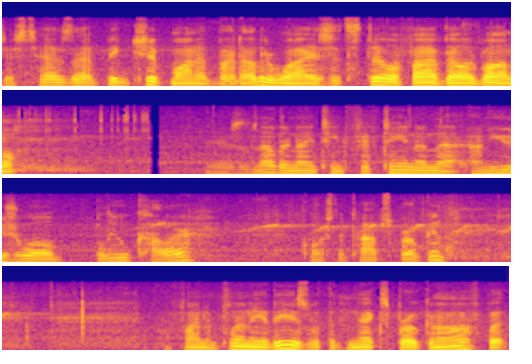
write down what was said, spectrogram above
Just has that big chip on it, but otherwise it's still a $5 bottle. There's another 1915 in that unusual blue color. Of course the top's broken. I'm finding plenty of these with the necks broken off, but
